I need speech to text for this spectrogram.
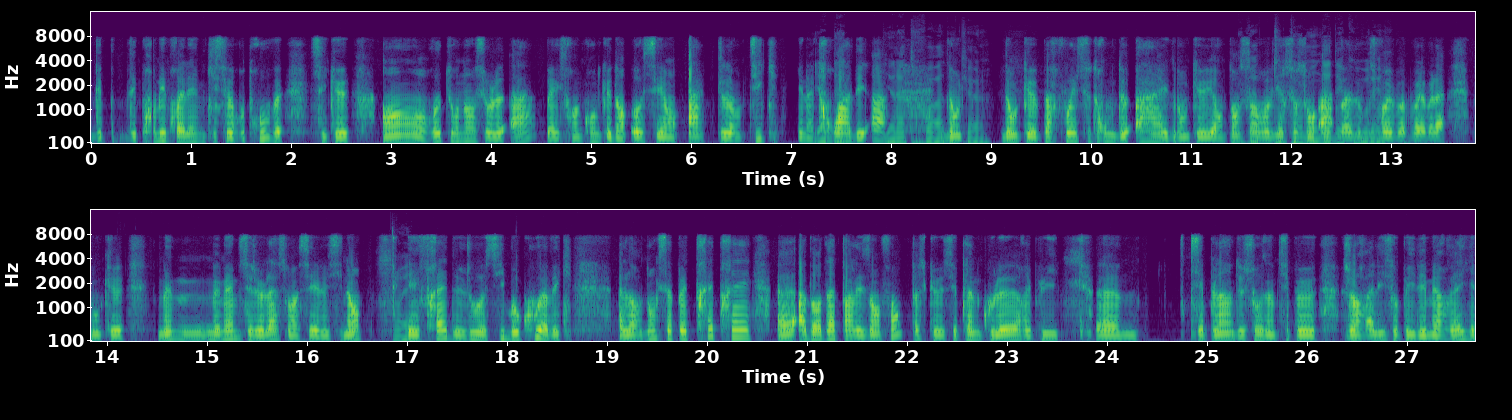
des, des, premiers problèmes qui se retrouvent, c'est que en retournant sur le A, bah, il se rend compte que dans l'océan Atlantique, il y en a, trois des A. Il y en a trois. Donc, donc, euh... donc euh, parfois, il se trompe de A et donc euh, en pensant revenir sur son A. Bah, donc, voilà. Donc même, même ces jeux-là sont assez hallucinants. Ouais. Et Fred joue aussi beaucoup avec. Alors donc ça peut être très très abordable par les enfants parce que c'est plein de couleurs et puis c'est plein de choses un petit peu genre Alice au pays des merveilles,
